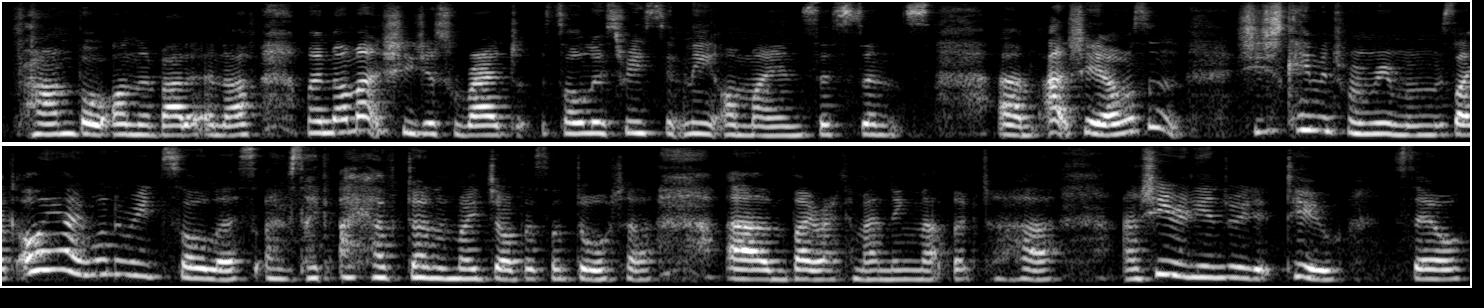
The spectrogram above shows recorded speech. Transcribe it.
ramble on about it enough. My mum actually just read Soulless recently on my insistence. Um, actually, I wasn't, she just came into my room and was like, oh yeah, I want to read Soulless. I was like, I have done my job as a daughter um, by recommending that book to her and she really enjoyed it too. So,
